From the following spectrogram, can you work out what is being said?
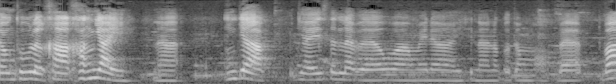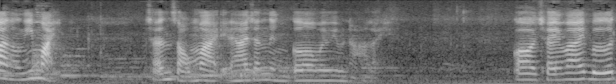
ต้องทุบหลังคาครั้งใหญ่นะเนื่องจากใช้สลับแล้ววางไม่ได้ ฉะนั้นเราก็ต้องออกแบบบ้านตรงนี้ใหม่ ชั้นสองใหม่นะฮะชั้นหนึ่งก็ไม่มีปัญหาอะไร ก็ใช้ไม้เบิร์ด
